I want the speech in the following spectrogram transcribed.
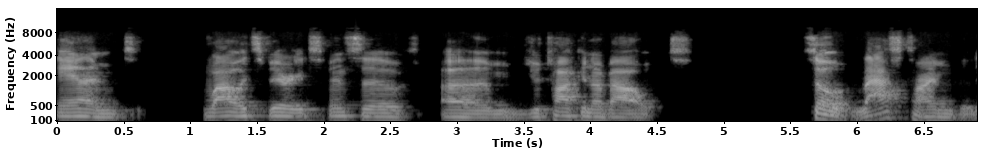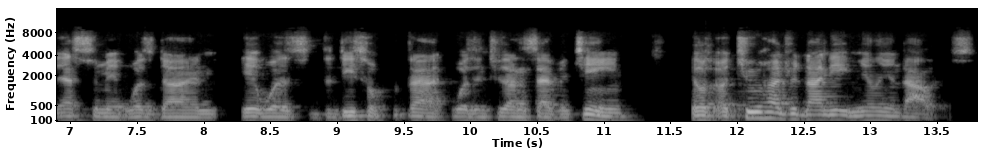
and while it's very expensive, um, you're talking about. So last time the estimate was done, it was the desal that was in 2017. It was a 298 million dollars.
